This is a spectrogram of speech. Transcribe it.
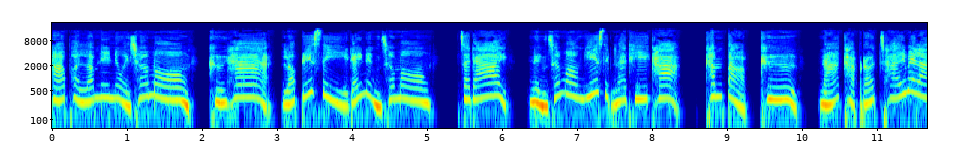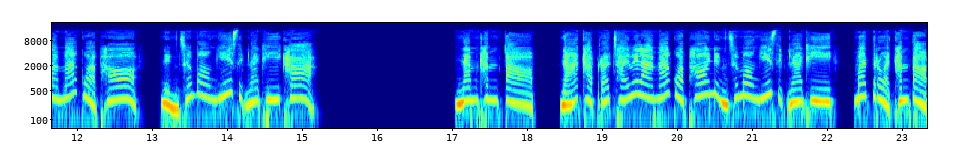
หาผลลัพธ์ในหน่วยชั่วโมง คือ 5 ลบด้วย 4 ได้ 1 ชั่วโมง จะได้ 1 ชั่วโมง 20 นาทีค่ะ คำตอบคือน้าขับรถใช้เวลามากกว่าพ่อ 1 ชั่วโมง 20 นาทีค่ะนำคำตอบ น้าขับรถใช้เวลามากกว่าพ่อ1ชั่วโมง 20 นาที มาตรวจคำตอบ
